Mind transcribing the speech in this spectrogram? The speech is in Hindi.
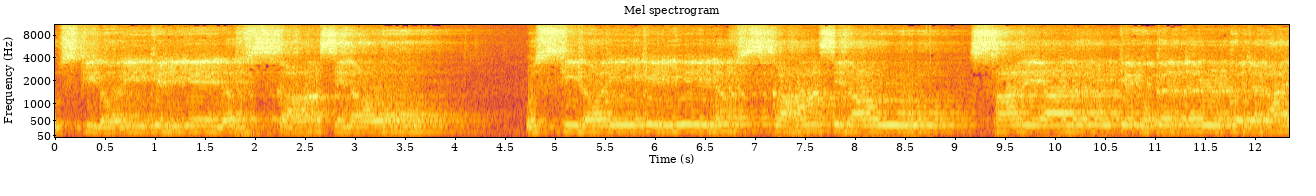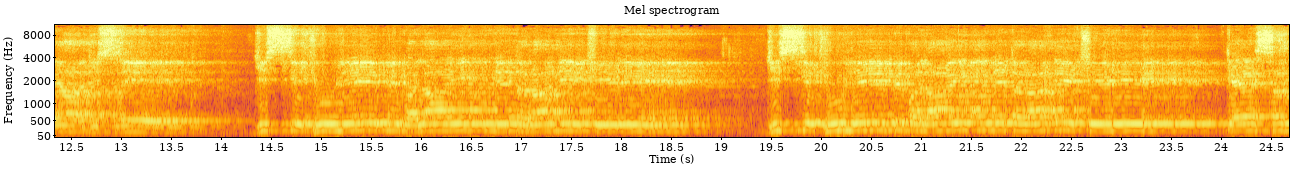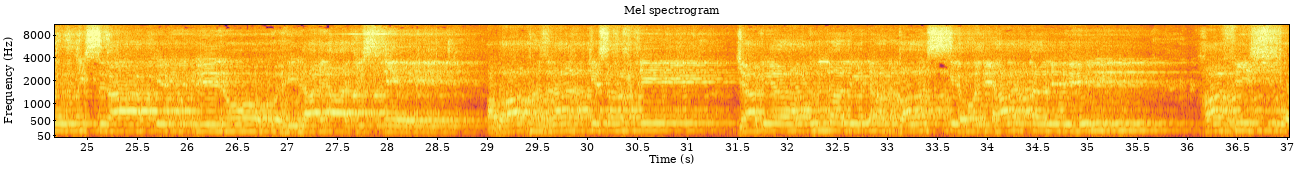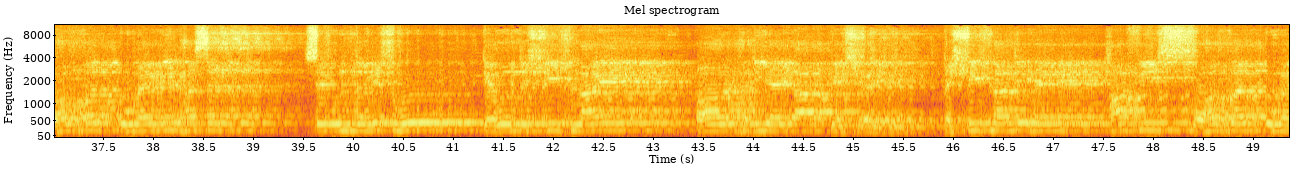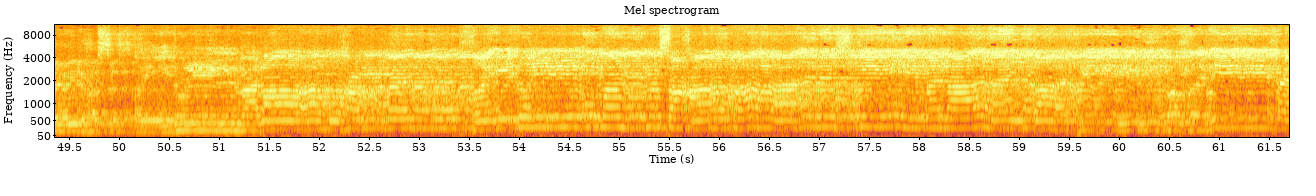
उसकी लौरी के लिए लफ्ज कहाँ से लाऊं? उसकी लौरी के लिए लफ्ज कहाँ से लाऊं? सारे आलम के मुकद्दर को जगाया जिसने, जिसके झूले पे मलाइक ने तराने छेड़े, जिसके झूले पे मलाइक ने तराने छेड़े, कैसर किसरा के को हिलाया जिसने। अब आप हजरात के सामने जामिया अब्दुल्ला बिन अब्बास के होनहार तालब हाफिज मोहम्मद उमैर हसन से मुलतमिस हूँ कि वो तशरीफ़ लाए और हदिया इनाम पेश करें। तशरीफ़ लाते हैं हाफिज मोहम्मद उमैर हसन।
